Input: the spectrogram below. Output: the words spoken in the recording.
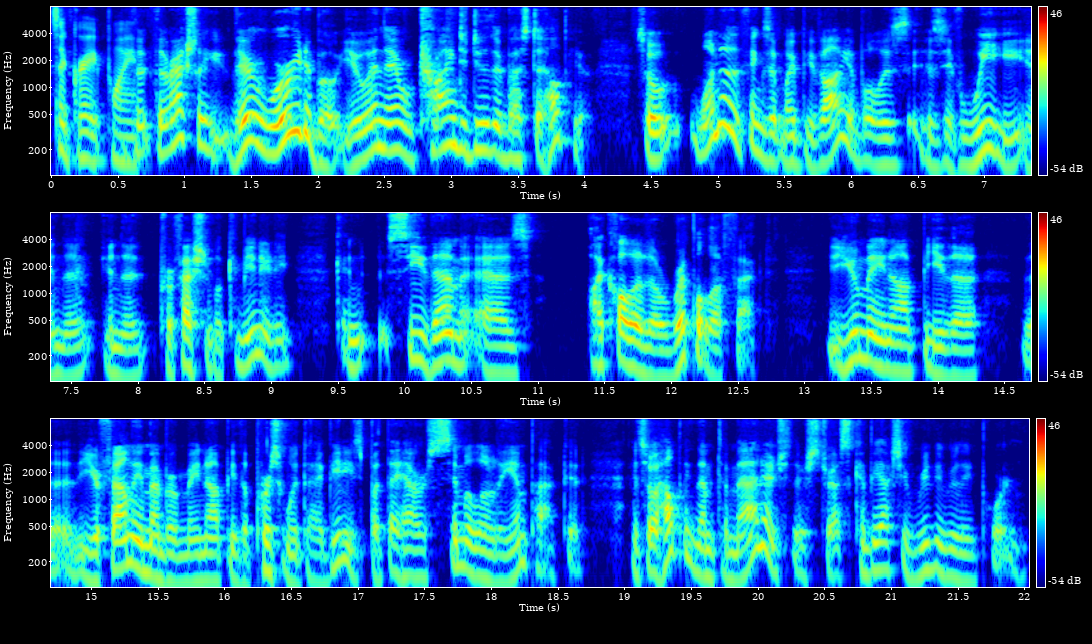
It's a great point. They're actually they're worried about you and they're trying to do their best to help you. So one of the things that might be valuable is is if we in the in the professional community can see them as I call it a ripple effect. You may not be the, the your family member may not be the person with diabetes, but they are similarly impacted. And so helping them to manage their stress can be actually really, really important.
